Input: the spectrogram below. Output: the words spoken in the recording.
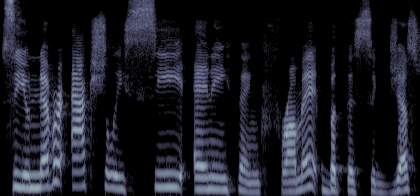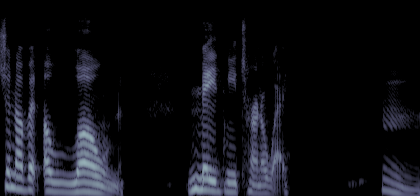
so you never actually see anything from it but the suggestion of it alone made me turn away Hmm.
